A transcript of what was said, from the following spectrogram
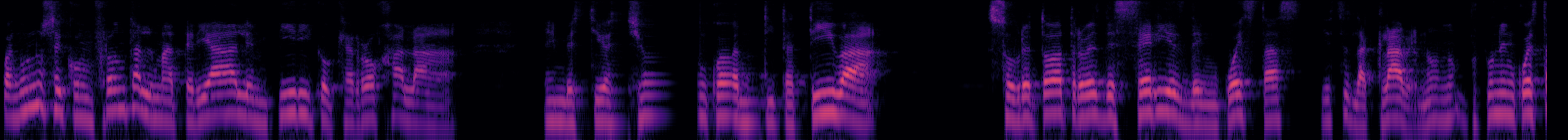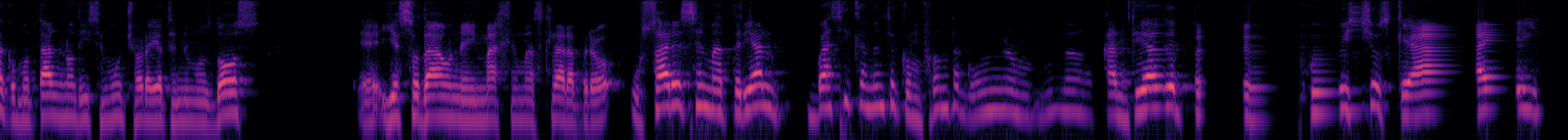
cuando uno se confronta al material empírico que arroja la, investigación cuantitativa, sobre todo a través de series de encuestas, y esta es la clave, ¿no? Porque una encuesta como tal no dice mucho, ahora ya tenemos dos, eh, y eso da una imagen más clara, pero usar ese material básicamente confronta con una, una cantidad de prejuicios que hay,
